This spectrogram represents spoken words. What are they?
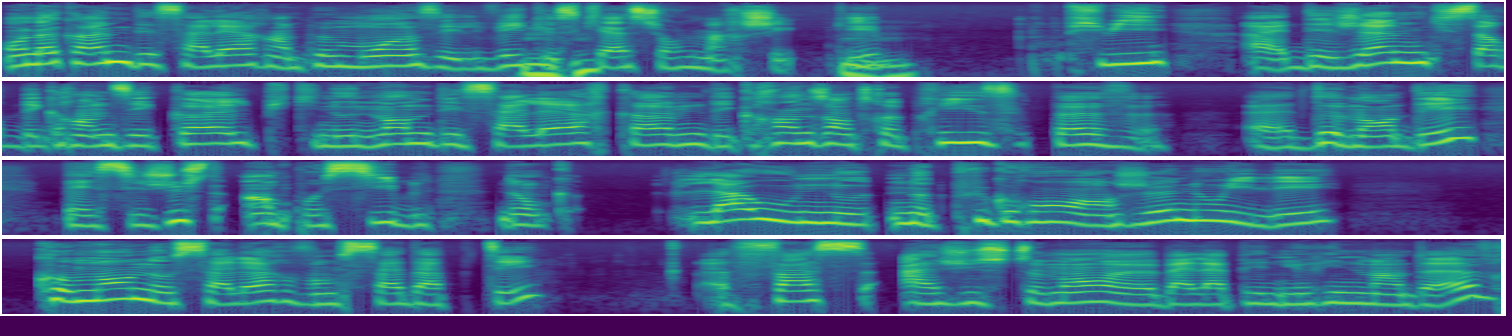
On a quand même des salaires un peu moins élevés que ce mhm. qu'il y a sur le marché. Mhm. Puis, euh, des jeunes qui sortent des grandes écoles puis qui nous demandent des salaires comme des grandes entreprises peuvent euh, demander, ben, c'est juste impossible. Donc, là où notre plus grand enjeu, nous, il est comment nos salaires vont s'adapter euh, face à justement ben, la pénurie de main-d'œuvre,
